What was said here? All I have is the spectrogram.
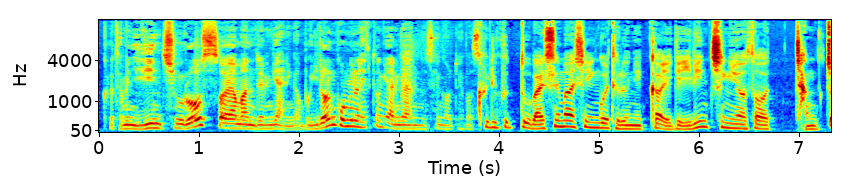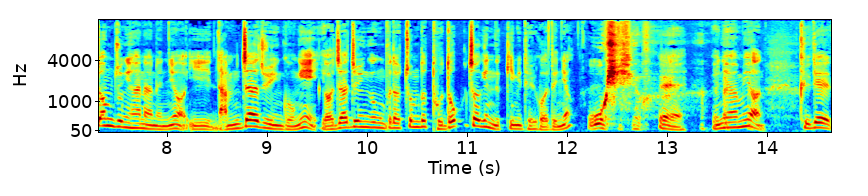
그렇다면 1인칭으로 써야만 되는 게 아닌가. 뭐 이런 고민을 했던 게 아닌가 하는 생각을 해봤습니다. 그리고 또 말씀하신 걸 들으니까 이게 1인칭이어서 장점 중에 하나는요. 이 남자 주인공이 여자 주인공보다 좀 더 도덕적인 느낌이 들거든요. 오히려. 예. 왜냐하면 그게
